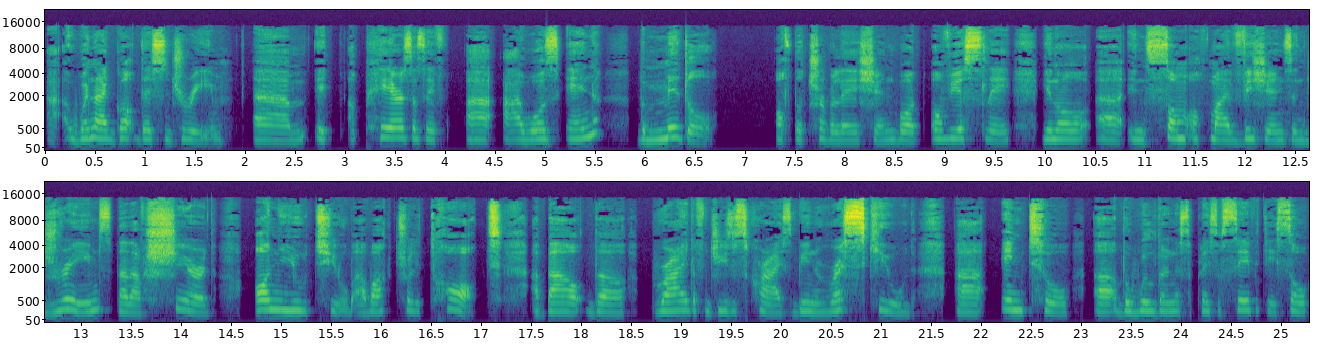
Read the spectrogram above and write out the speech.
uh, when I got this dream, um, it appears as if uh, I was in the middle of the tribulation but obviously you know uh, in some of my visions and dreams that i've shared on youtube i've actually talked about the bride of jesus christ being rescued uh, into uh, the wilderness a place of safety. So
